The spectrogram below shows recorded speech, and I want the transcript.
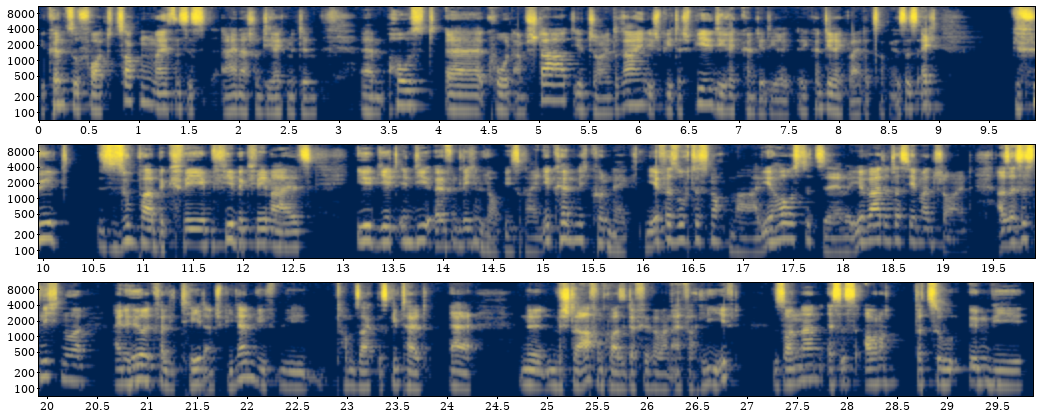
Ihr könnt sofort zocken. Meistens ist einer schon direkt mit dem ähm, Host-Code äh, am Start. Ihr joint rein, ihr spielt das Spiel, direkt könnt ihr direkt, ihr könnt direkt weiter zocken. Es ist echt gefühlt super bequem, viel bequemer als Ihr geht in die öffentlichen Lobbys rein. Ihr könnt nicht connecten. Ihr versucht es nochmal. Ihr hostet selber. Ihr wartet, dass jemand joint. Also es ist nicht nur eine höhere Qualität an Spielern, wie, wie Tom sagt, es gibt halt äh, eine Bestrafung quasi dafür, wenn man einfach lieft, sondern es ist auch noch dazu irgendwie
